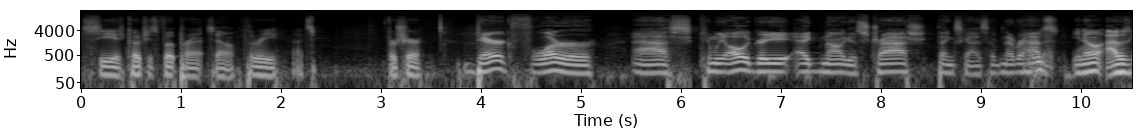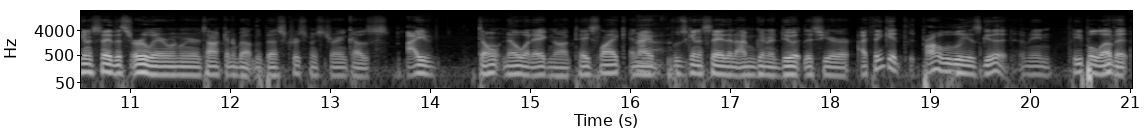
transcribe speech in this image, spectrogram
see a coach's footprint. So three, that's for sure. Derek Fleur asks, "Can we all agree eggnog is trash?" Thanks, guys. I've never I had was, it. you know, I was gonna say this earlier when we were talking about the best Christmas drink. I was, I don't know what eggnog tastes like, and Yeah. I ah. was gonna say that I'm gonna do it this year. I think it probably is good. I mean, people love mm, it.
